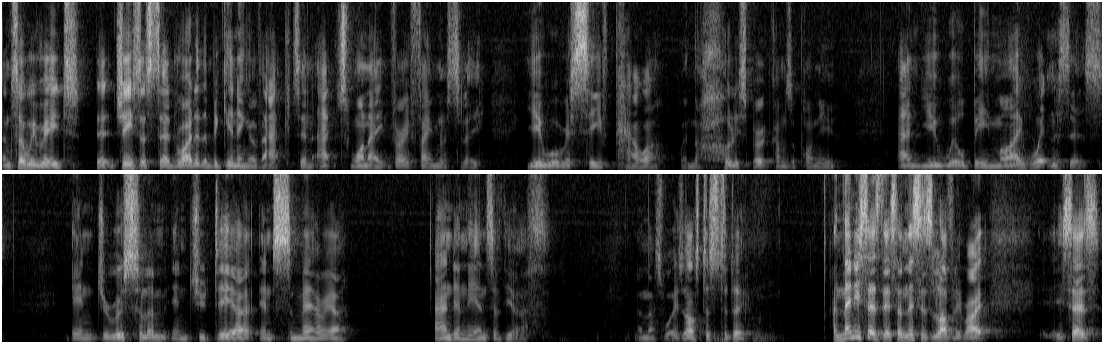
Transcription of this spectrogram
And so we read, uh, Jesus said right at the beginning of Acts, in Acts 1 8, very famously, You will receive power when the Holy Spirit comes upon you, and you will be my witnesses in Jerusalem, in Judea, in Samaria, and in the ends of the earth. And that's what he's asked us to do. And then he says this, and this is lovely, right? He says,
